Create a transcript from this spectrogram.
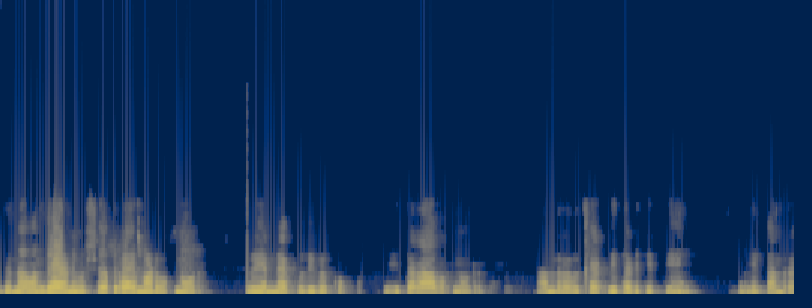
ಇದನ್ನು ಒಂದು ಎರಡು ನಿಮಿಷ ಫ್ರೈ ಮಾಡ್ಬೇಕು ನೋಡ್ರಿ. ಇದು ಎಣ್ಣೆ ಕುದಿಬೇಕು, ಈ ಥರ ಆಗ್ಬೇಕು ನೋಡ್ರಿ. ಅಂದ್ರೆ ಅದು ಚಟ್ನಿ ತಡಿತೈತಿ, ಇಲ್ಲಿಕಂದ್ರೆ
